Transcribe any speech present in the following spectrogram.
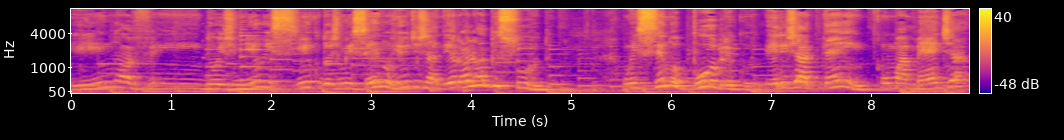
E em 2005, 2006, no Rio de Janeiro, olha o absurdo. O ensino público ele já tem uma média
